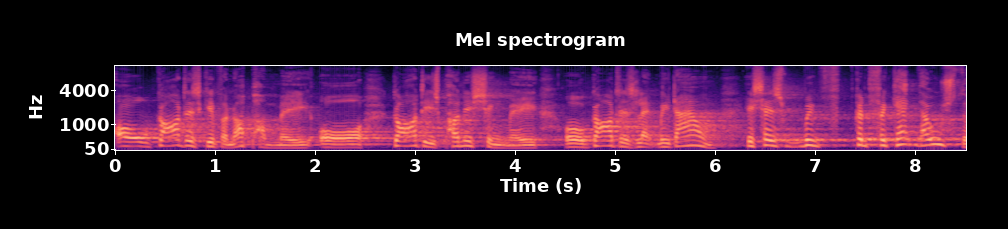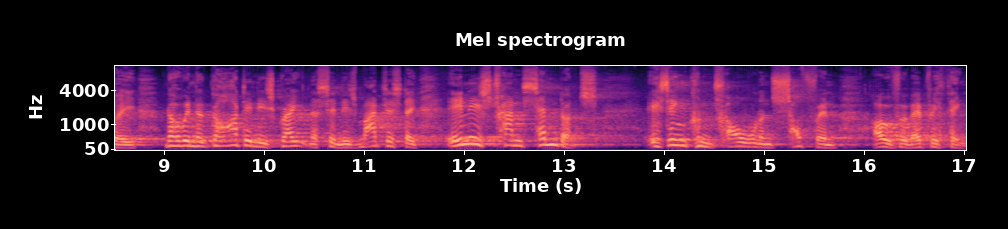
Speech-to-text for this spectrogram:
oh, God has given up on me, or God is punishing me, or God has let me down. He says we can forget those three, knowing that God, in His greatness, in His majesty, in His transcendence, is in control and sovereign over everything.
